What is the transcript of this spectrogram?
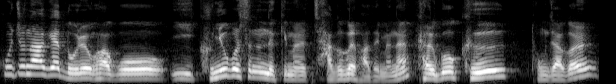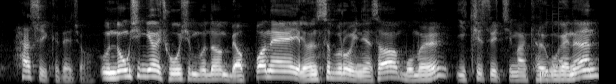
꾸준하게 노력하고 이 근육을 쓰는 느낌을 자극을 받으면은 결국 그 동작을 할수 있게 되죠. 운동신경이 좋으신 분은 몇 번의 연습으로 인해서 몸을 익힐 수 있지만 결국에는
